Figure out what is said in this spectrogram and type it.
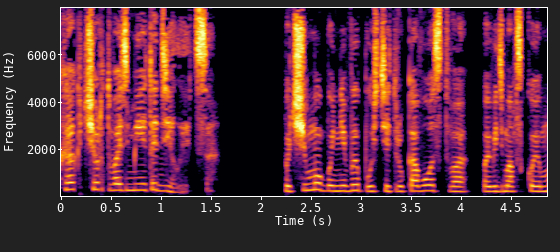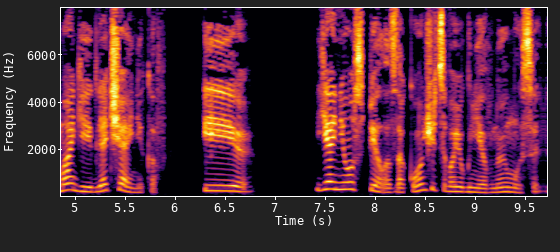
Как, черт возьми, это делается? Почему бы не выпустить руководство по ведьмовской магии для чайников? И... Я не успела закончить свою гневную мысль.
